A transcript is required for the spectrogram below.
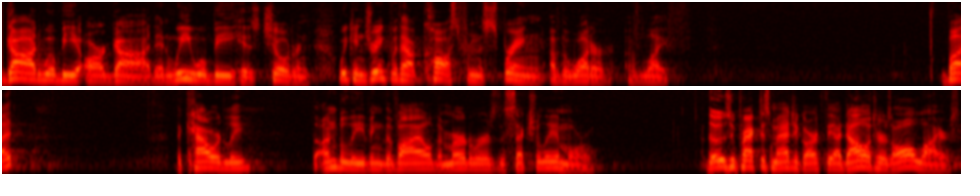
God will be our God, and we will be his children. We can drink without cost from the spring of the water of life. But the cowardly, the unbelieving, the vile, the murderers, the sexually immoral, those who practice magic arts, the idolaters, all liars,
